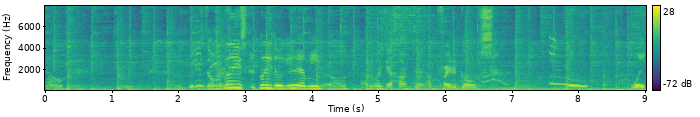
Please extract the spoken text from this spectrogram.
no. Please don't hurt me. Please, please don't get hit me. Oh, I don't want to get hunted. I'm afraid of ghosts. Wait.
